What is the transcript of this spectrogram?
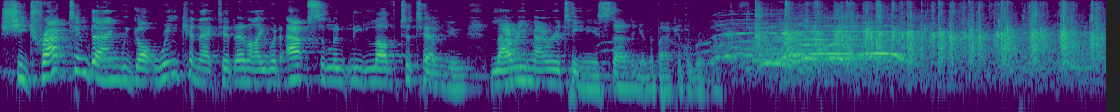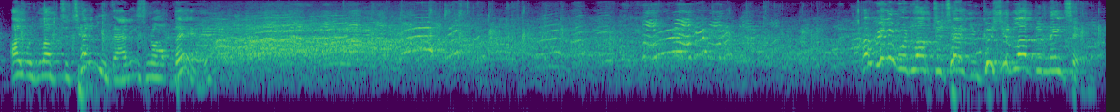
She tracked him down, we got reconnected, and I would absolutely love to tell you Larry Mariottini is standing in the back of the room. I would love to tell you that, he's not there. I really would love to tell you because you'd love to meet him.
